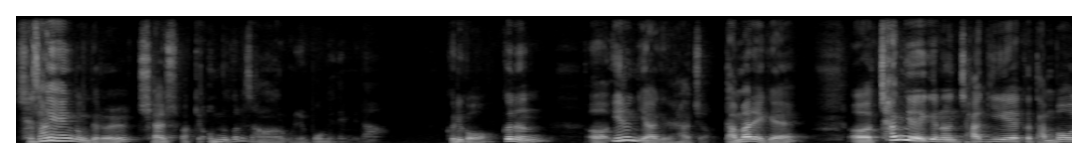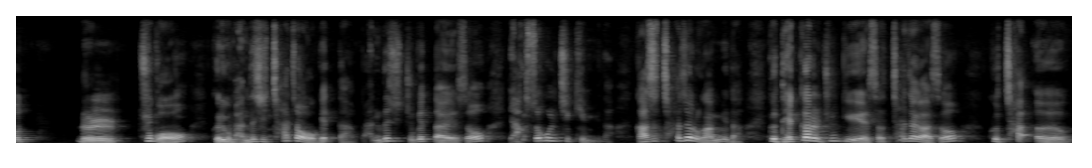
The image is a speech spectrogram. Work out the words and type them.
세상의 행동들을 취할 수밖에 없는 그런 상황을 우리는 보게 됩니다. 그리고 그는 어, 이런 이야기를 하죠. 다말에게 어, 창녀에게는 자기의 그 담보를 주고 그리고 반드시 찾아오겠다. 반드시 주겠다 해서 약속을 지킵니다. 가서 찾으러 갑니다. 그 대가를 주기 위해서 찾아가서 그, 차, 어,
